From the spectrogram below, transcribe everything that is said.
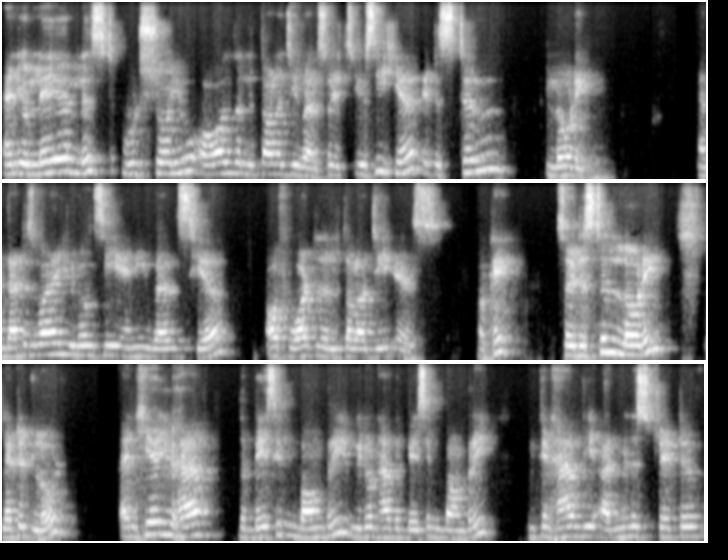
And your layer list would show you all the lithology wells. So it's you see here, it is still loading. And that is why you don't see any wells here of what the lithology is. Okay, so it is still loading, let it load. And here you have the basin boundary. We don't have the basin boundary. You can have the administrative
